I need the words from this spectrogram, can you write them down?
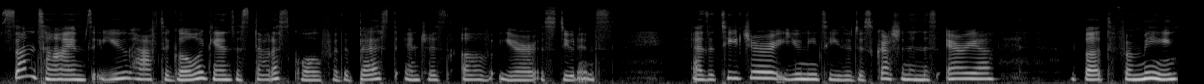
sometimes you have to go against the status quo for the best interest of your students. As a teacher, you need to use your discretion in this area, but for me,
